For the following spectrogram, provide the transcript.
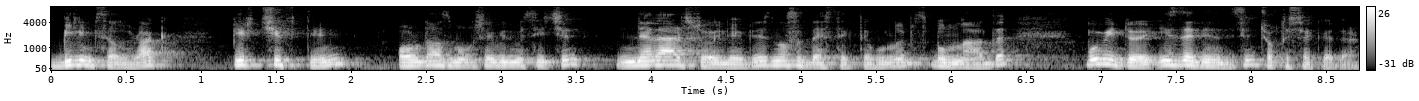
bilimsel olarak bir çiftin orgazm oluşabilmesi için neler söyleyebiliriz, nasıl destekte bulunabiliriz bunlardı. Bu videoyu izlediğiniz için çok teşekkür ederim.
